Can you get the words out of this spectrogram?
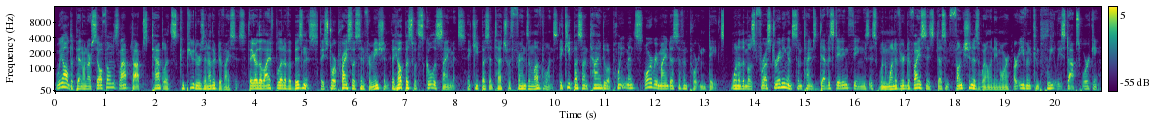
We all depend on our cell phones, laptops, tablets, computers, and other devices. They are the lifeblood of a business. They store priceless information. They help us with school assignments. They keep us in touch with friends and loved ones. They keep us on time to appointments or remind us of important dates. One of the most frustrating and sometimes devastating things is when one of your devices doesn't function as well anymore or even completely stops working.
